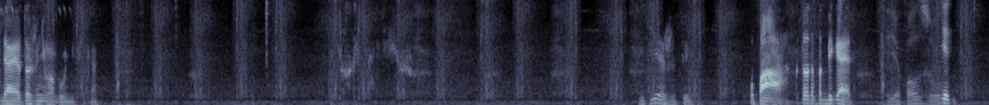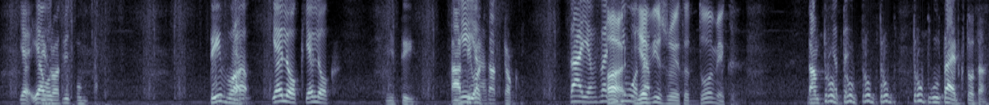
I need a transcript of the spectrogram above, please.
Да, я тоже не могу нифига. Где же ты? Опа, кто-то подбегает. Я ползу. Где- Я, я Вижу вот... от- Ты, Влад? Я, я лег, я лег. Не ты. А, Не ты я. вот сейчас лёг. Да, я сзади А, него. я там. вижу этот домик. Там труп, Это- труп, труп, труп, труп лутает кто-то.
